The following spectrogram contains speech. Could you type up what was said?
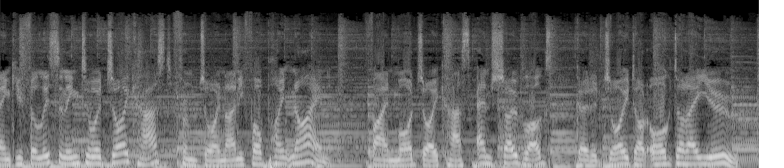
Thank you for listening to a Joycast from Joy 94.9. Find more Joycasts and show blogs, go to joy.org.au.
